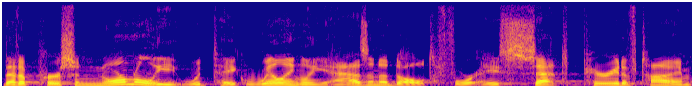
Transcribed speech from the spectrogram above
that a person normally would take willingly as an adult for a set period of time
